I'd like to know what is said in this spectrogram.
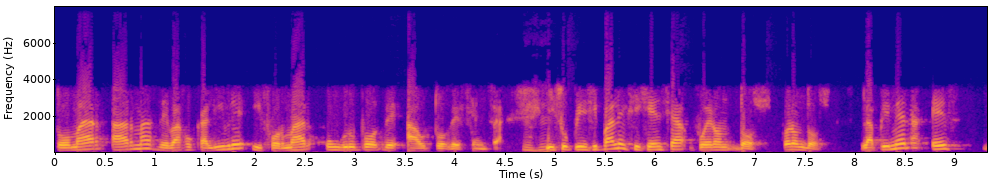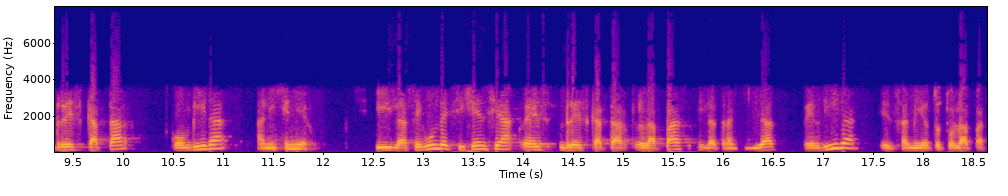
tomar armas de bajo calibre y formar un grupo de autodefensa. Y su principal exigencia fueron dos, fueron dos. La primera es rescatar con vida al ingeniero. Y la segunda exigencia es rescatar la paz y la tranquilidad perdida en San Miguel Totolapa.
